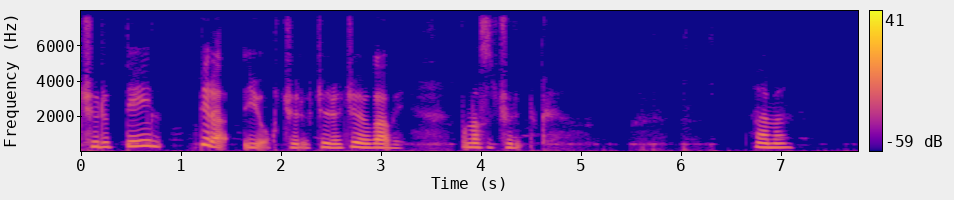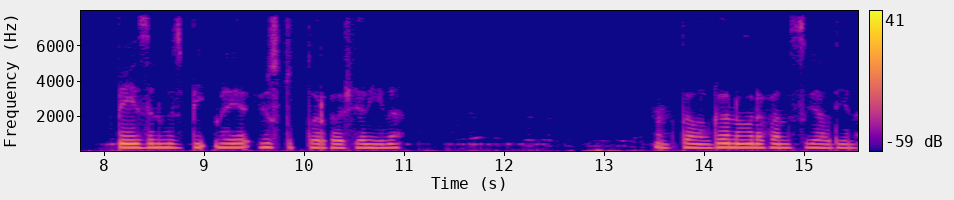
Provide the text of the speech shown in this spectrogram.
çürük değil biraz yok çürük çürük çürük abi. Bu nasıl çürüklük? Hemen benzinimiz bitmeye yüz tuttu arkadaşlar yine. Hı, tamam gönlümün efendisi geldi yine.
